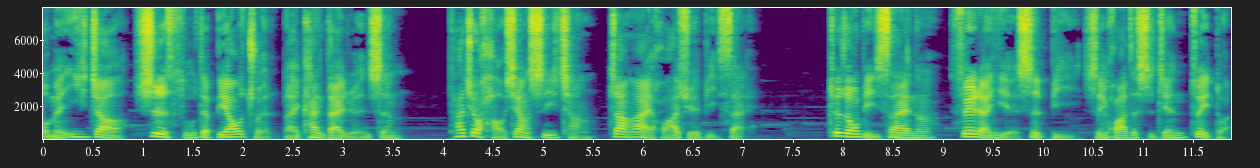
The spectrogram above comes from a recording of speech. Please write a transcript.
我们依照世俗的标准来看待人生，它就好像是一场障碍滑雪比赛。这种比赛呢，虽然也是比谁滑的时间最短，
